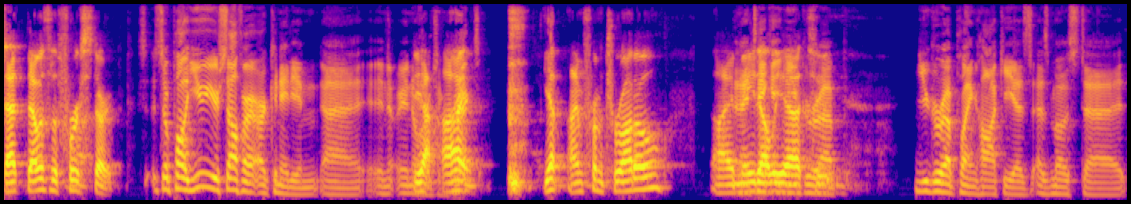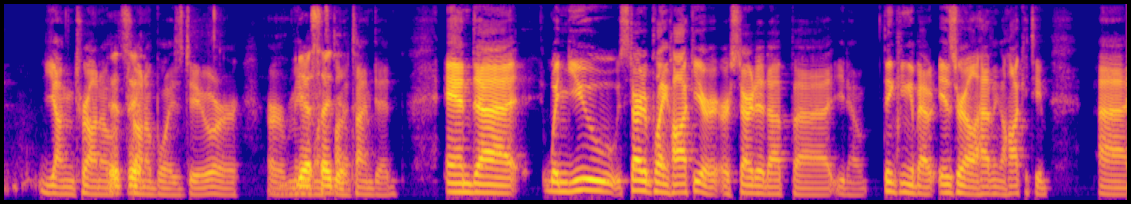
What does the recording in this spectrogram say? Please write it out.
that that was the first start. so, Paul, you yourself are, are Canadian uh, in, in Yeah, I- Yep, I'm from Toronto. I And made take it you grew to up- You grew up playing hockey as as most uh, young Toronto That's it. Toronto boys do, or or maybe Yes, once I upon a time did. And uh, when you started playing hockey or, or started up, uh, you know, thinking about Israel having a hockey team uh,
